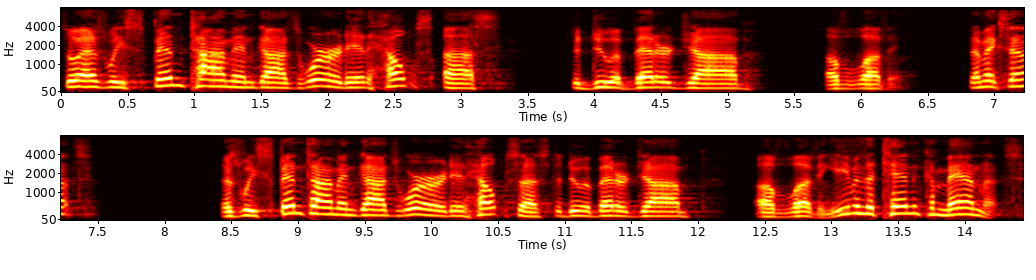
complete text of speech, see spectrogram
So as we spend time in God's word, it helps us to do a better job of loving. Does that make sense? As we spend time in God's word, it helps us to do a better job of loving. Even the 10 commandments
